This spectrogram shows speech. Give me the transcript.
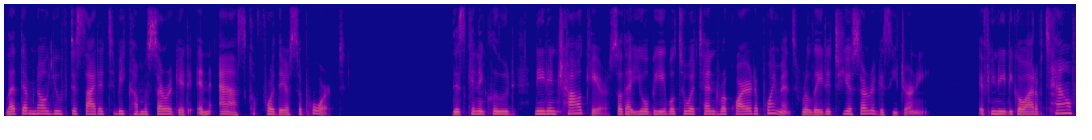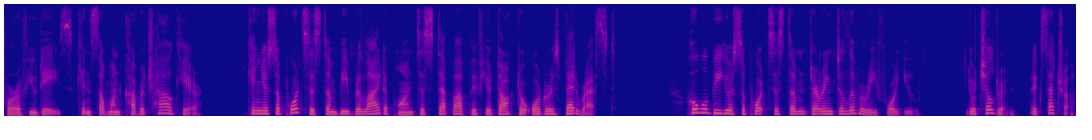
let them know you've decided to become a surrogate, and ask for their support. This can include needing childcare so that you'll be able to attend required appointments related to your surrogacy journey if you need to go out of town for a few days, can someone cover childcare? Can your support system be relied upon to step up if your doctor orders bed rest? Who will be your support system during delivery for you, your children, etc.?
